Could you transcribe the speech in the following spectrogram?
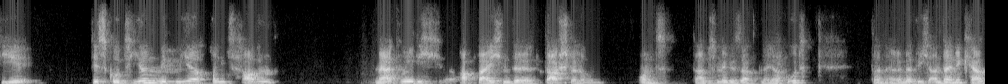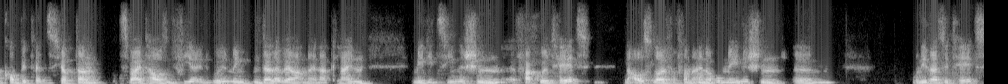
die diskutieren mit mir und haben merkwürdig abweichende Darstellungen. Und da habe ich mir gesagt, naja gut, dann erinnere dich an deine Kernkompetenz. Ich habe dann 2004 in Wilmington, Delaware an einer kleinen medizinischen Fakultät, ein Ausläufer von einer rumänischen ähm, Universität,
